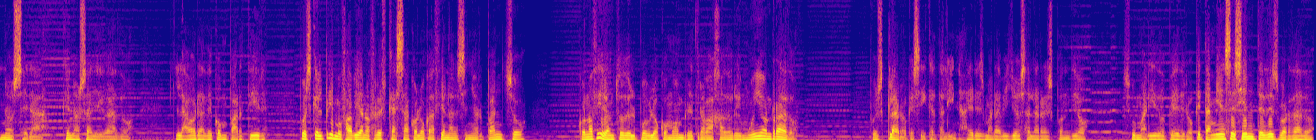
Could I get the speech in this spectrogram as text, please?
no será que nos ha llegado la hora de compartir, pues que el primo Fabián ofrezca esa colocación al señor Pancho, conocido en todo el pueblo como hombre trabajador y muy honrado. Pues claro que sí, Catalina, eres maravillosa, le respondió su marido Pedro, que también se siente desbordado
